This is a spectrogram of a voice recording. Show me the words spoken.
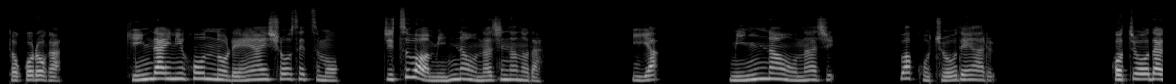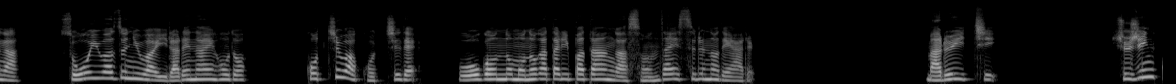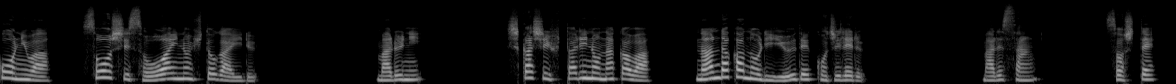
ところが近代日本の恋愛小説も実はみんな同じなのだ。いや、みんな同じは誇張である。誇張だが、そう言わずにはいられないほど、こっちはこっちで黄金の物語パターンが存在するのである。丸一主人公には相思相愛の人がいる。丸二しかし二人の仲は何らかの理由でこじれる。丸三そして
